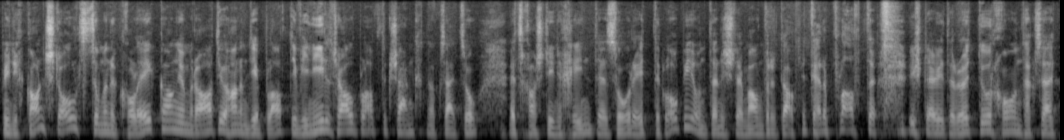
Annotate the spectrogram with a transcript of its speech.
Bin ich ganz stolz zu einem Kollegen gegangen im Radio, habe ihm die Platte, die Vinylschallplatte geschenkt und habe gesagt, so, jetzt kannst du deine Kinder so retten, Globi. Und dann ist der am anderen Tag mit dieser Platte ist der wieder retour gekommen und hat gesagt,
